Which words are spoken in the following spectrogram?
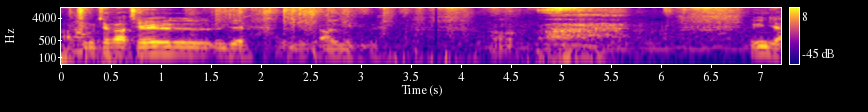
아, 지금 제가 제일 이제 아 여기. 어, 아, 여기 이제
